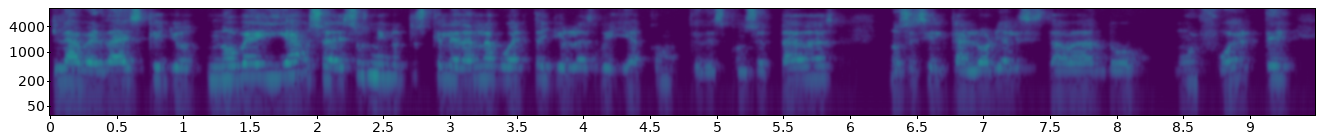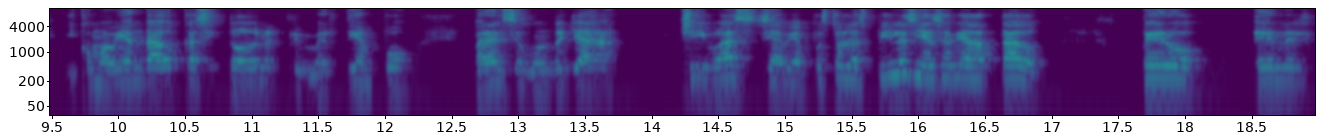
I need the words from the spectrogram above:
la verdad es que yo no veía, o sea, esos minutos que le dan la vuelta, yo las veía como que desconcertadas. No sé si el calor ya les estaba dando muy fuerte y como habían dado casi todo en el primer tiempo, para el segundo ya Chivas se había puesto las pilas y ya se había adaptado. Pero en el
